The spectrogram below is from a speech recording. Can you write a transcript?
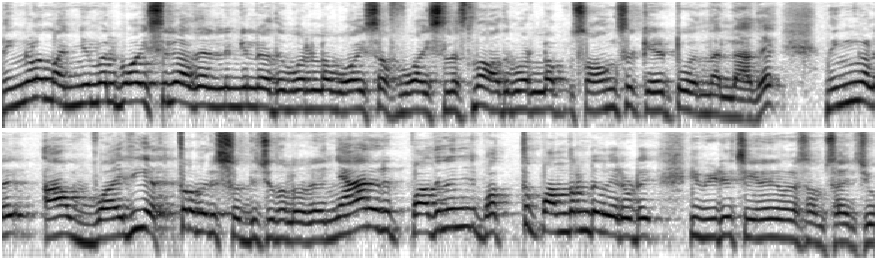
നിങ്ങൾ മഞ്ഞുമൽ വോയിസിൽ അതല്ലെങ്കിൽ അതുപോലുള്ള വോയിസ് ഓഫ് വോയിസ്ലെസ്നോ അതുപോലുള്ള സോങ്സ് കേട്ടു എന്നല്ലാതെ നിങ്ങൾ ആ വരി എത്ര പേര് ശ്രദ്ധിച്ചു എന്നുള്ളത് ഞാനൊരു പതിനഞ്ച് പത്ത് പന്ത്രണ്ട് പേരോട് ഈ വീഡിയോ ചെയ്യുന്നതിന് സംസാരിച്ചു.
